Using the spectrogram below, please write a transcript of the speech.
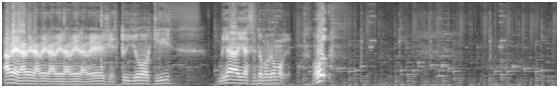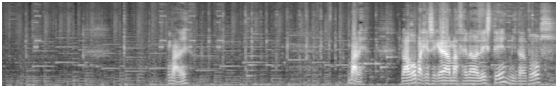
A ver, a ver, a ver, a ver, a ver, a ver, que estoy yo aquí. Voy a ir haciendo Pokémon... ¡Oh! Vale. Vale. Lo hago para que se quede almacenado el este, mis datos.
